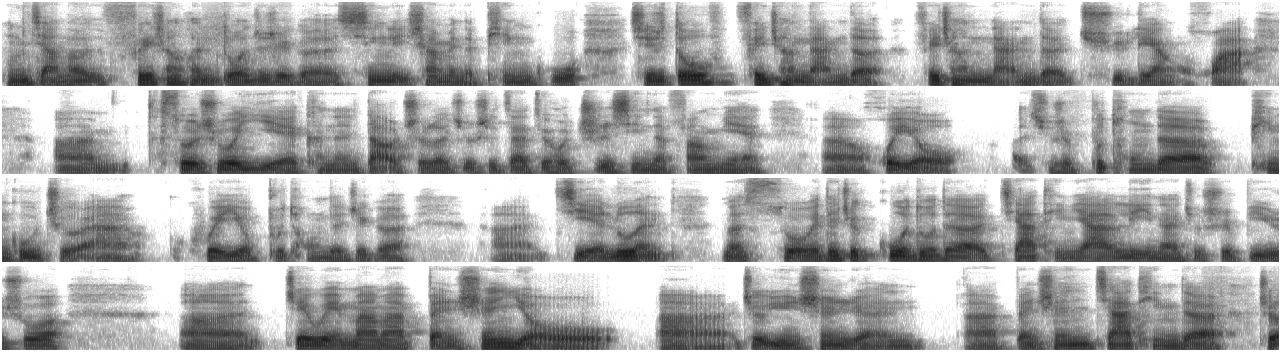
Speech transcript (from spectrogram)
我们讲到非常很多的这个心理上面的评估，其实都非常难的，非常难的去量化啊、所以说也可能导致了就是在最后执行的方面，啊，会有就是不同的评估者啊，会有不同的这个啊、结论。那所谓的这过多的家庭压力呢，就是比如说啊、这位妈妈本身有啊、这个孕生人。啊、本身家庭的这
